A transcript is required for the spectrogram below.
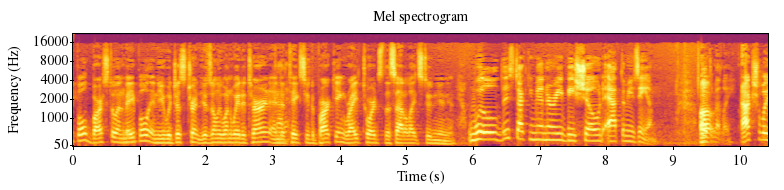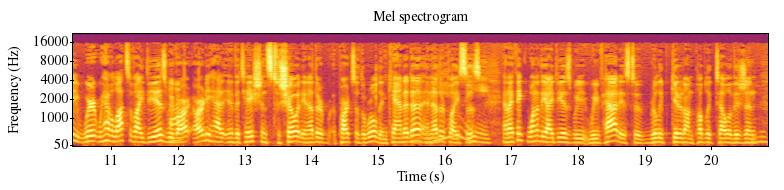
Maple, Barstow and Maple, and you would just turn. There's only one way to turn, and it, it. takes you to parking right towards the Satellite Student Union. Will this documentary be shown at the museum, Uh, ultimately? actually, we're, we have lots of ideas. We've ar- already had invitations to show it in other parts of the world, in Canada and other places. And I think one of the ideas we, we've had is to really get it on public television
